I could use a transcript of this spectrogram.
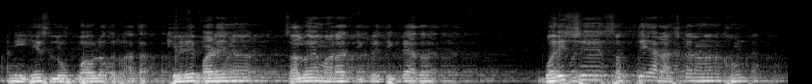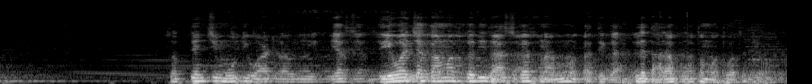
आणि हेच लोक पावलं तर आता खेडेपाड्यानं चालू आहे महाराज जिकडे तिकडे आता बरेचसे सत्य या राजकारणानं खाऊन टाकले. सप्त्यांची मोठी वाट लावली. या देवाच्या कामात कधी राजकारण आणू नका ते आपल्या दारापुरतं महत्वाचं ठेवा.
